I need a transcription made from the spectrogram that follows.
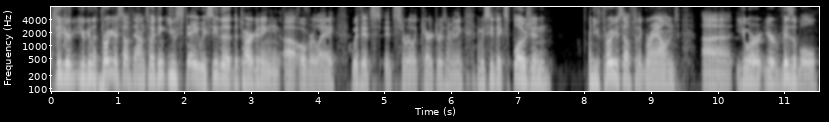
so you're you're gonna throw yourself down. So i think you stay we see the the targeting uh, overlay with its its cyrillic characters and everything and we see the explosion and you throw yourself to the ground uh you're you're visible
